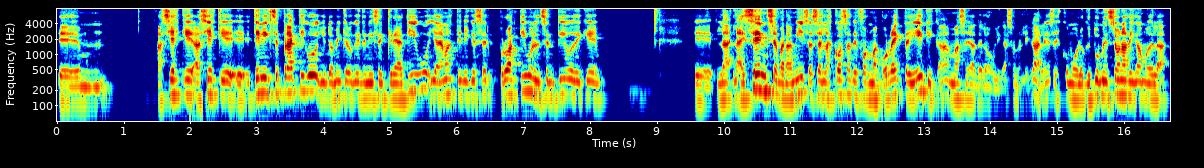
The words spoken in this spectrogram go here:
Em, así es que, así es que eh, tiene que ser práctico, yo también creo que tiene que ser creativo y además tiene que ser proactivo en el sentido de que eh, la, esencia para mí es hacer las cosas de forma correcta y ética, más allá de las obligaciones legales. Es como lo que tú mencionas, digamos, de la,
